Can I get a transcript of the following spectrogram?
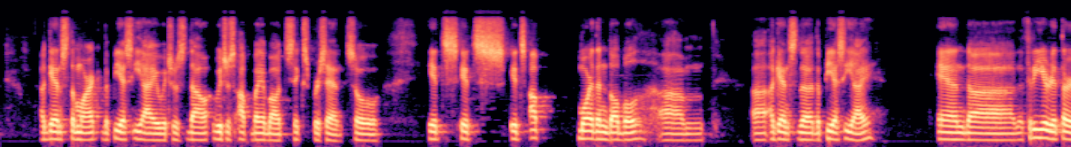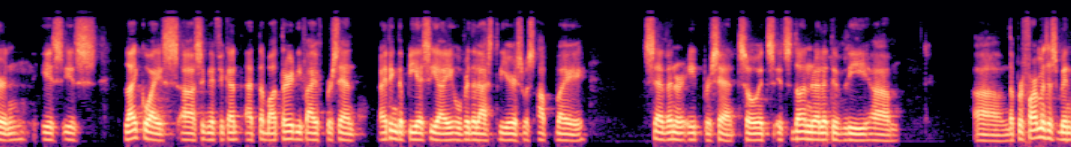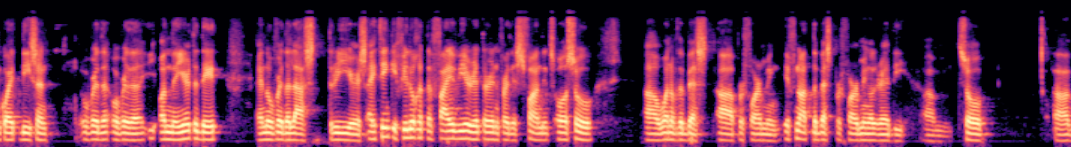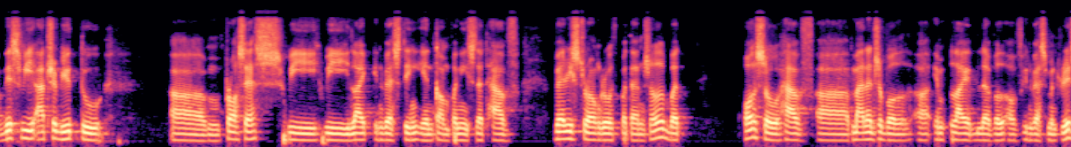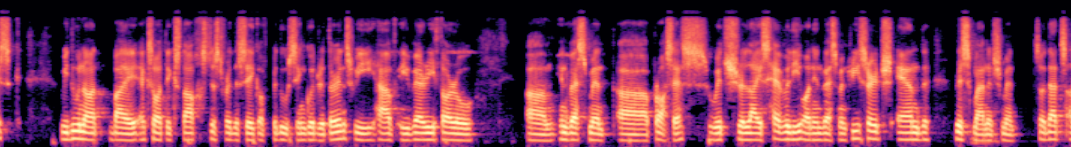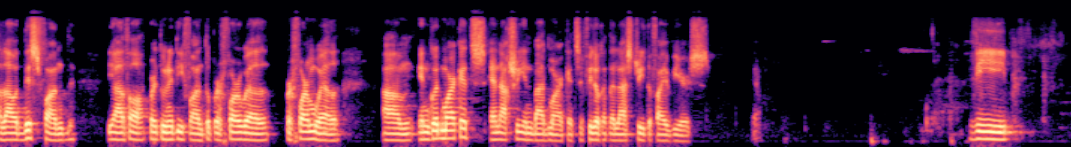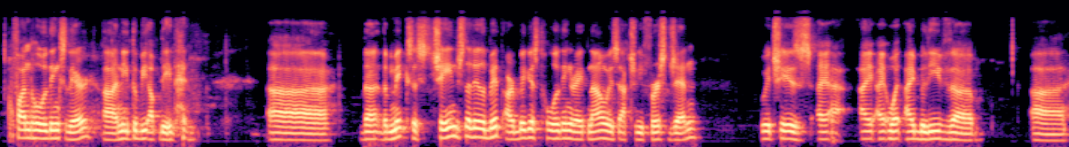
against the mark, the PSEI, which was down, which was up by about six percent. So it's it's it's up more than double um, uh, against the the PSEI, and uh, the three-year return is is likewise uh, significant at about 35 percent. I think the PSEI over the last three years was up by seven or eight percent. So it's it's done relatively. Um, um, the performance has been quite decent over the over the on the year to date and over the last three years. I think if you look at the five-year return for this fund, it's also uh, one of the best uh, performing, if not the best performing already. Um, so uh, this we attribute to um, process. We we like investing in companies that have very strong growth potential, but also have a manageable uh, implied level of investment risk. We do not buy exotic stocks just for the sake of producing good returns. We have a very thorough um, investment uh, process, which relies heavily on investment research and risk management. So that's allowed this fund, the Alpha Opportunity Fund, to perform well, perform well um, in good markets and actually in bad markets. If you look at the last three to five years, yeah. the fund holdings there uh, need to be updated. Uh, the the mix has changed a little bit. Our biggest holding right now is actually First Gen, which is I I, I what I believe the uh,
